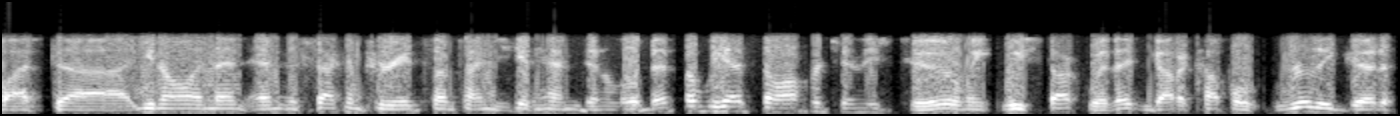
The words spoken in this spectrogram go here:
but uh, you know, and then in the second period, sometimes you get hemmed in a little bit, but we had some opportunities too, and we we stuck with it and got a couple really good,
